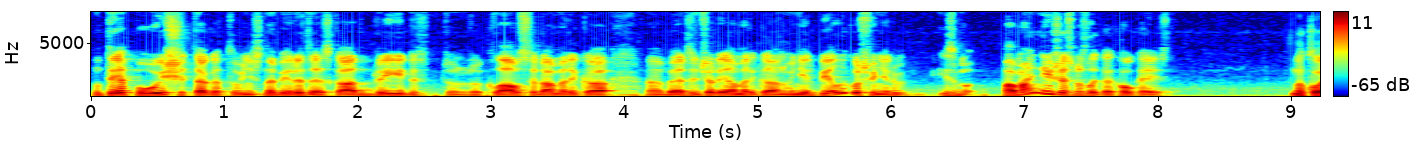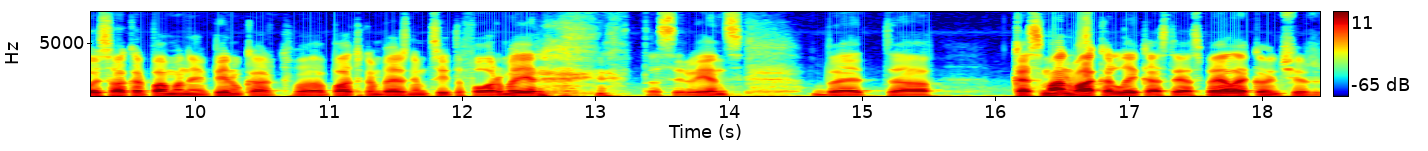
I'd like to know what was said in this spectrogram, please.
Nu, tie puiši tagad, viņus nebija redzējis kādu brīdi, Klaus ir Amerikā, Bērziņš arī Amerikā, viņi ir pielikuši, viņi ir izma... pamainījušies mazliet kā hokeisti. Nu, ko es vakar pamanīju, pirmkārt, Patrikam Bērziņam cita forma ir. Tas ir viens. Bet, kas man vakar likās tajā spēlē, ka viņš ir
